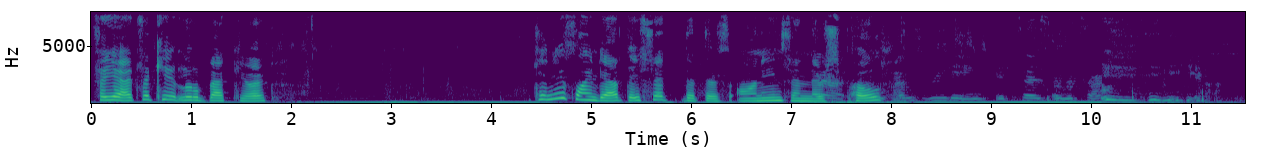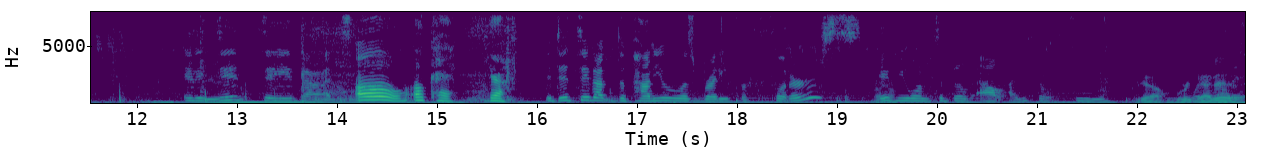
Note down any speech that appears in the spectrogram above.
So, yeah, it's a cute little backyard. Can you find out? They said that there's awnings and there's posts. I was reading, it says a. yeah. And it did say that Oh, okay. Yeah. it did say that the patio was ready for footers. If you wanted to build out, I just don't see Yeah, where where that is.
